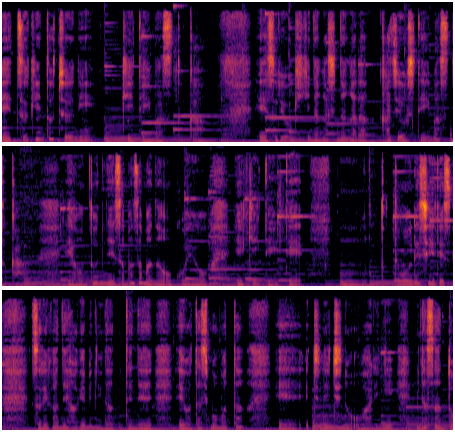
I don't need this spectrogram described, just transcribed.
え通勤途中に聞いていますとか、えーそれを聞き流しながら家事をしていますとか、えー本当にねさまざまなお声を、えー聞いていて、うん、とっても嬉しいですそれがね励みになってね、えー私もまた、えー一日の終わりに皆さんと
